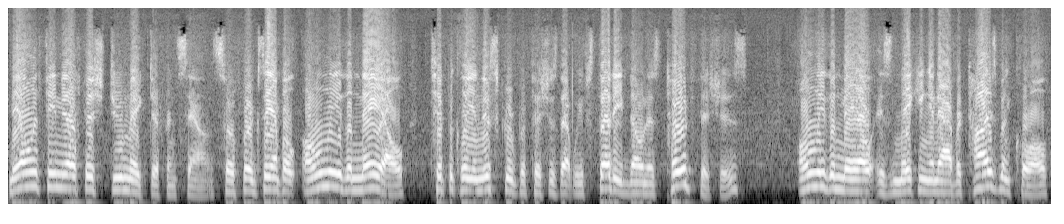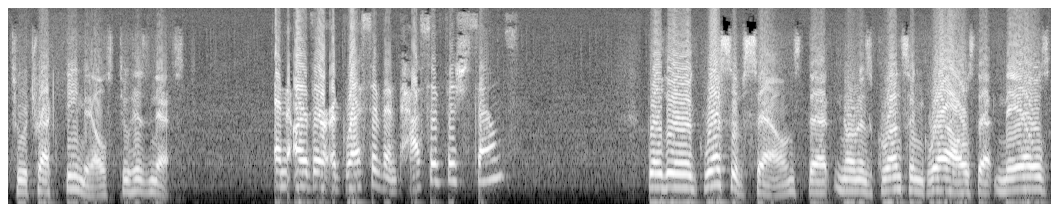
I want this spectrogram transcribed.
Male and female fish do make different sounds. So for example, only the male, typically in this group of fishes that we've studied known as toadfishes, only the male is making an advertisement call to attract females to his nest. And are there aggressive and passive fish sounds? Well, there are aggressive sounds that known as grunts and growls that males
